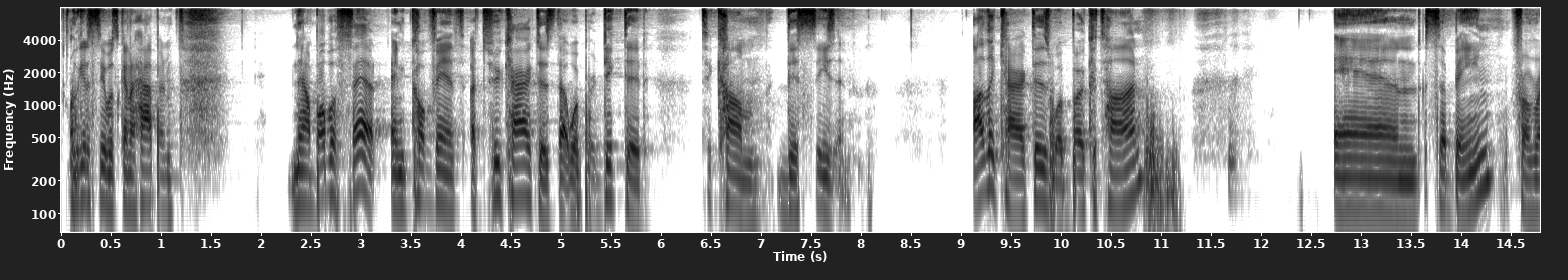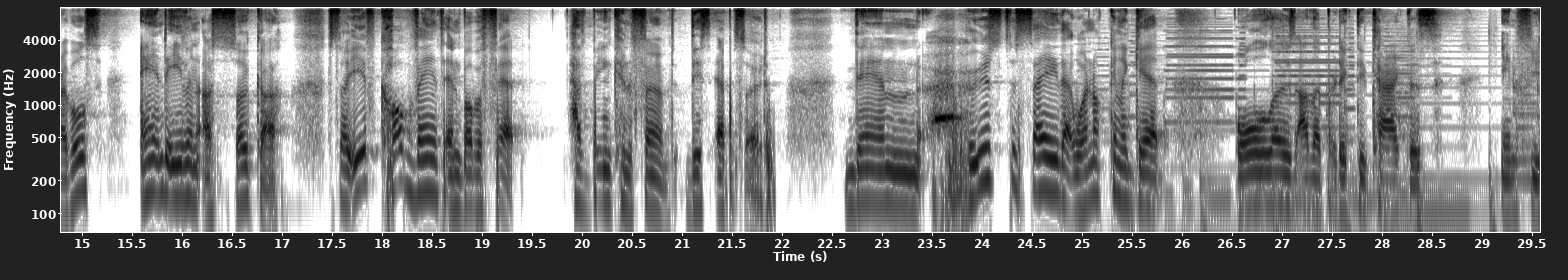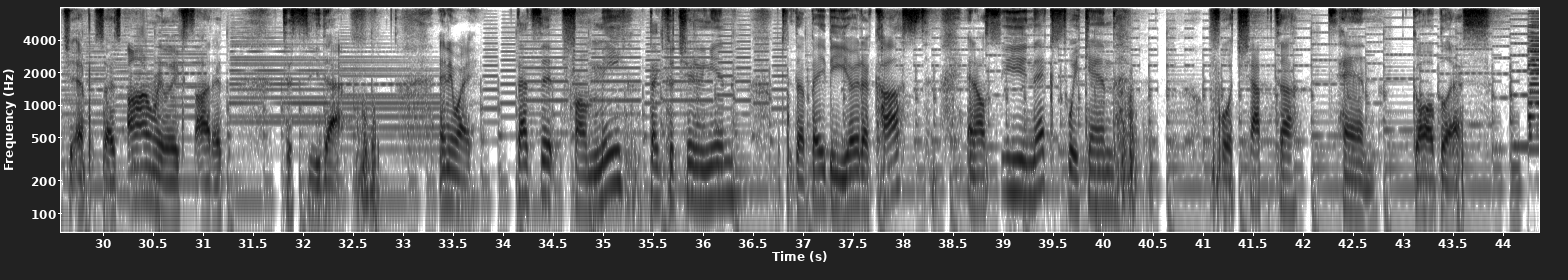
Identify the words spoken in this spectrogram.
We're going to see what's going to happen. Now, Boba Fett and Cobb Vanth are two characters that were predicted to come this season. Other characters were Bo Katan and Sabine from Rebels, and even Ahsoka. So, if Cobb Vanth and Boba Fett have been confirmed this episode, then who's to say that we're not going to get all those other predicted characters in future episodes? I'm really excited to see that. Anyway, that's it from me. Thanks for tuning in to the Baby Yoda cast, and I'll see you next weekend for chapter 10. God bless.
